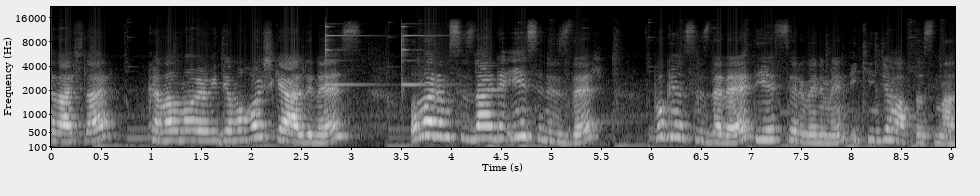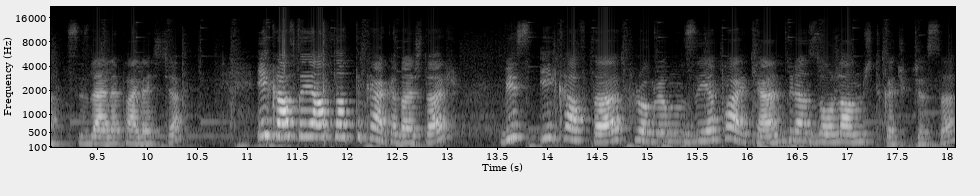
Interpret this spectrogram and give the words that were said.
arkadaşlar. Kanalıma ve videoma hoş geldiniz. Umarım sizler de iyisinizdir. Bugün sizlere diyet serüvenimin ikinci haftasını sizlerle paylaşacağım. İlk haftayı atlattık arkadaşlar. Biz ilk hafta programımızı yaparken biraz zorlanmıştık açıkçası.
